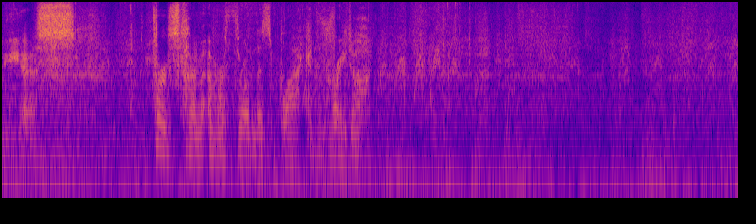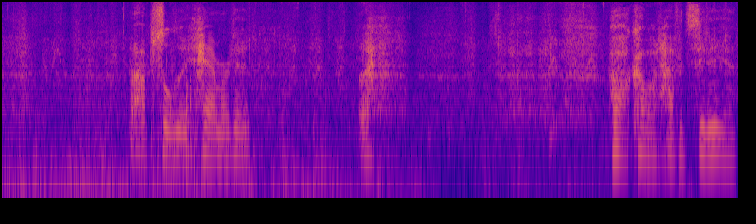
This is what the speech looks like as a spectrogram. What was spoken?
Yes, first time ever thrown this black and right on. Absolutely hammered it. Oh, come on, haven't seen it yet.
